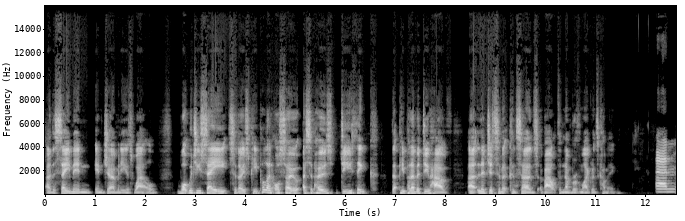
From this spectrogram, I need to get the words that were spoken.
Uh, the same in in Germany as well. What would you say to those people? And also, I suppose, do you think that people ever do have uh, legitimate concerns about the number of migrants coming? Um,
